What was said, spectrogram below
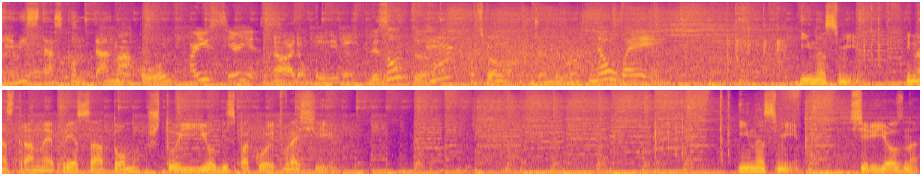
¿Qué me estás contando? معقول? Are you serious? No, I don't believe it. Plaisante What's going on? Gender war? No way. И на СМИ. Иностранная пресса о том, что ее беспокоит в России. И на СМИ. Серьезно?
